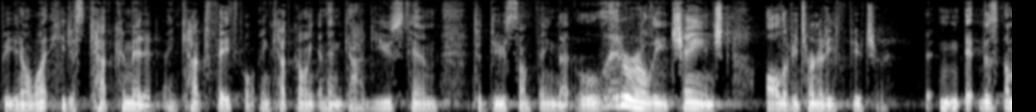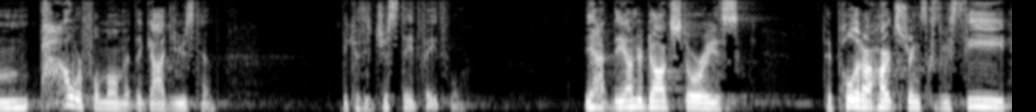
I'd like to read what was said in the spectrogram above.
But you know what? He just kept committed and kept faithful and kept going. And then God used him to do something that literally changed all of eternity future. It, it was a powerful moment that God used him because he just stayed faithful. Yeah, the underdog stories, they pull at our heartstrings because we see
